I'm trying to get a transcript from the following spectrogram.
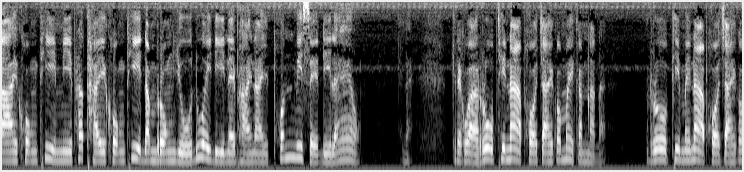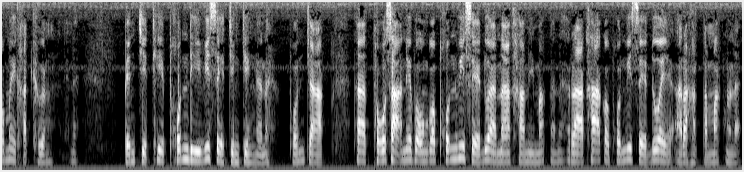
กายคงที่มีพระทัยคงที่ดำรงอยู่ด้วยดีในภายในพ้นวิเศษดีแล้วเรียกว่ารูปที่น่าพอใจก็ไม่กำหนัดอะ รูปที่ไม่น่าพอใจก็ไม่ขัดเคืองเป็นจิตที่พ้นดีวิเศษจริงๆนะนะพ้นจากถ้าโทสะเนี่ยพระองค์ก็พ้นวิเศษด้วยนาคามิมักนะราคะก็พ้นวิเศษด้วยอรหัตตมักนั่นแหละ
